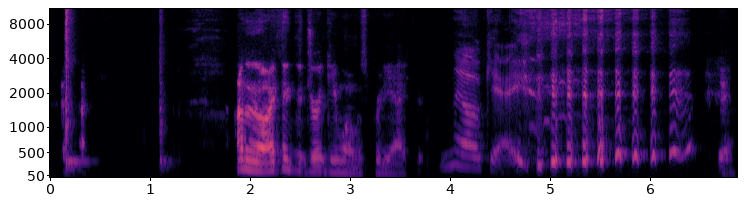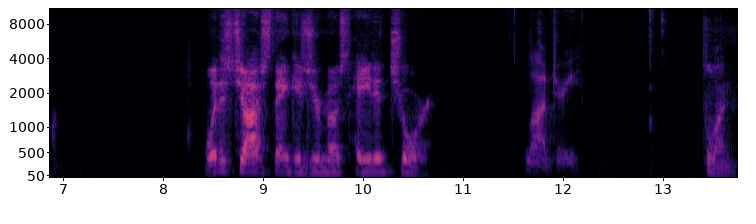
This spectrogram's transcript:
I don't know. I think the drinking one was pretty accurate. Okay. What does Josh think is your most hated chore? Laundry. one.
